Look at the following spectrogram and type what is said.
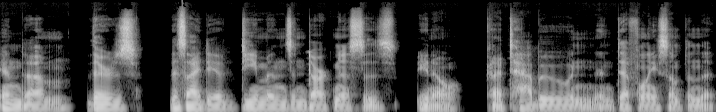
and um, there's this idea of demons and darkness is you know kind of taboo and and definitely something that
